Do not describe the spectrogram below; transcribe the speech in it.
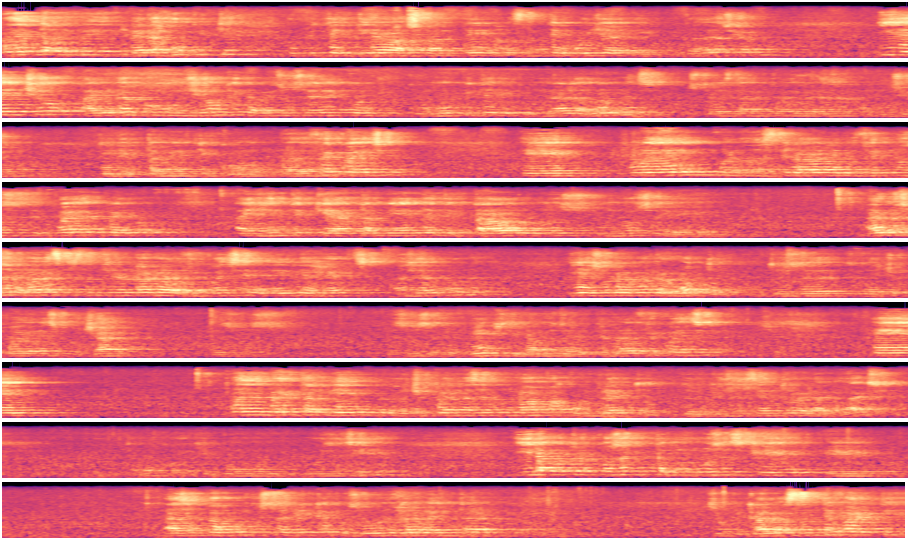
pueden también ver a Júpiter, Júpiter tiene bastante, bastante bulla y radiación, y de hecho hay una conjunción que también sucede con, con Júpiter y con una de las lunas, ustedes también pueden ver esa conjunción directamente con radiofrecuencia. Eh, pueden, bueno, de este lado del hemisferio no sé si se puede, pero hay gente que ha también detectado unos, unos eh, hay unos alemanes que están tirando la radiofrecuencia de 10 GHz hacia la luna y eso luego rebota, entonces de hecho pueden escuchar esos, esos eh, digamos, de, de radiofrecuencia. Eh, pueden ver también, de hecho pueden hacer un mapa completo de lo que es el centro de la galaxia, con equipo muy, muy sencillo. Y la otra cosa que también usa es que eh, hace poco en Costa Rica pues, hubo una tormenta tropical bastante fuerte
